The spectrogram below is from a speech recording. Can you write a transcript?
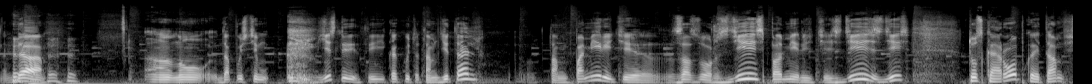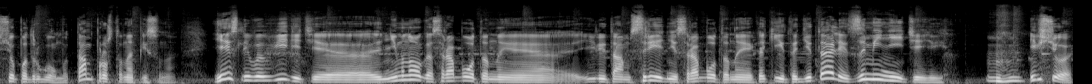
Да. А, ну, допустим, если ты какую-то там деталь там померите зазор здесь, померите здесь, здесь, то с коробкой там все по-другому. Там просто написано. Если вы видите э, немного сработанные или там средне сработанные какие-то детали, замените их. Угу. И все.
